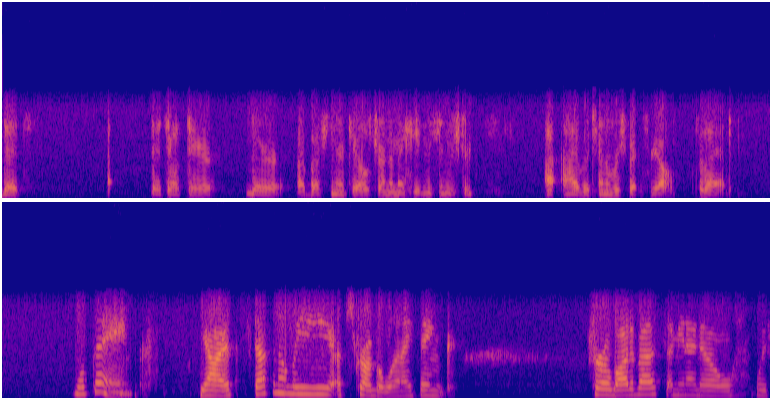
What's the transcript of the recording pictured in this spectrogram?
that's that's out there they're uh, busting their tails trying to make it in this industry. I, I have a ton of respect for y'all for that. well thanks yeah it's definitely a struggle and i think for a lot of us i mean i know with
